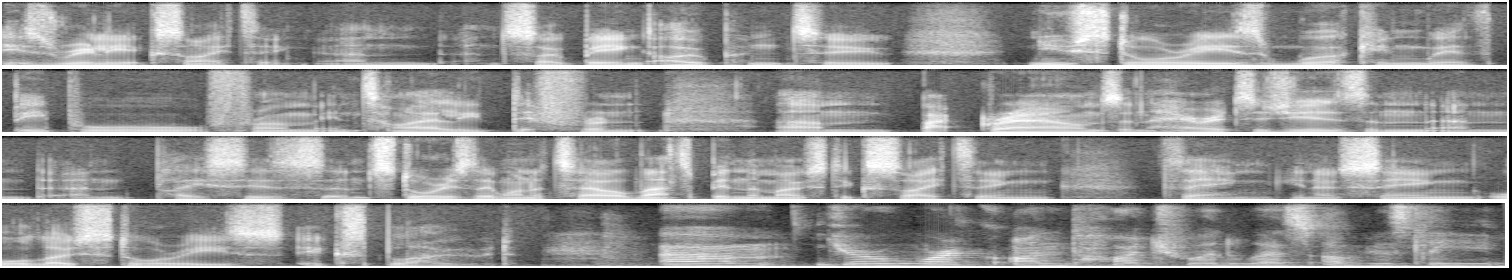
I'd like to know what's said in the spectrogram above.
is really exciting. And, and so being open to new stories, working with people from entirely different um, backgrounds and heritages and, and, and places and stories they want to tell, that's been the most exciting thing, you know, seeing all those stories explode. Um, your work on Torchwood was obviously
